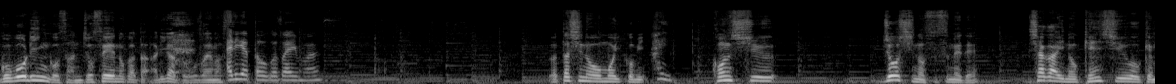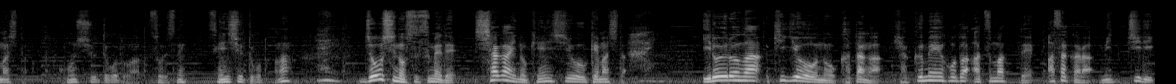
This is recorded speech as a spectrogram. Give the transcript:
ゴゴリンゴさん女性の方ありがとうございます。ありがとうございます。私の思い込みはい。今週上司の勧めで社外の研修を受けました今週ってことはそうですね先週ってことかなはい。上司の勧めで社外の研修を受けましたはい。いろいろな企業の方が100名ほど集まって朝からみっちり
